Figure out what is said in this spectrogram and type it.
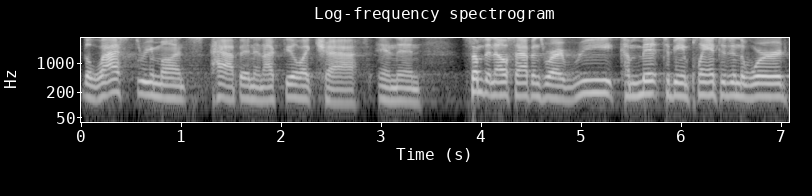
the last three months happen and I feel like chaff, and then something else happens where I recommit to being planted in the word,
